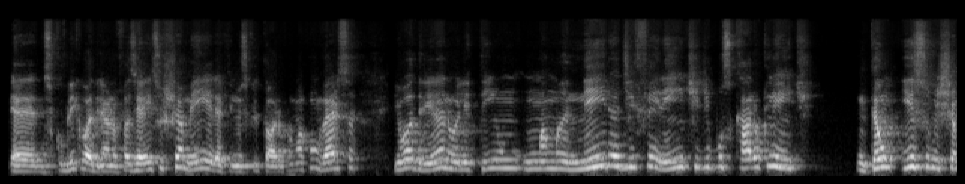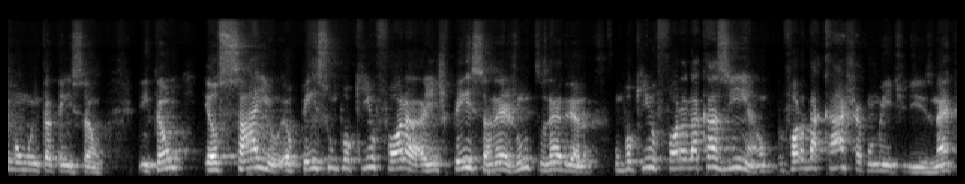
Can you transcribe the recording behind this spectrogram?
é, descobri que o Adriano fazia isso, chamei ele aqui no escritório para uma conversa, e o Adriano ele tem um, uma maneira diferente de buscar o cliente. Então, isso me chamou muita atenção. Então, eu saio, eu penso um pouquinho fora, a gente pensa, né, juntos, né, Adriano, um pouquinho fora da casinha, fora da caixa, como a gente diz, né?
